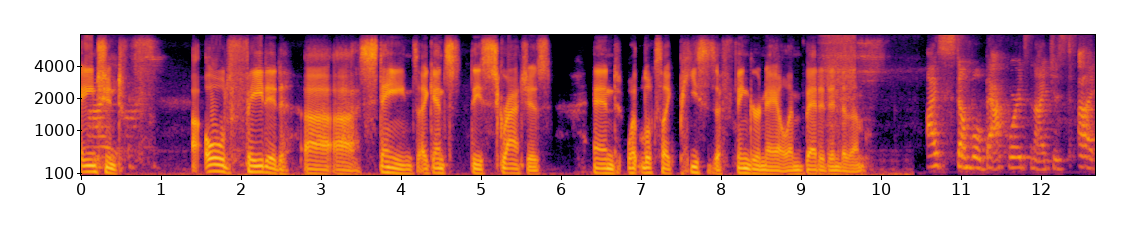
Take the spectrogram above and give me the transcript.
ancient, uh, old, faded uh, uh, stains against these scratches, and what looks like pieces of fingernail embedded into them. I stumble backwards and I just I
